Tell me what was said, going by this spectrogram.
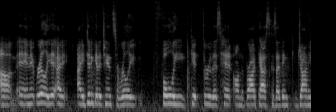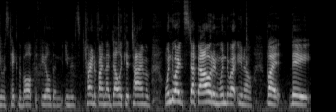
Um, and it really, I, I didn't get a chance to really fully get through this hit on the broadcast because I think Johnny was taking the ball up the field and you know trying to find that delicate time of when do I step out and when do I you know. But they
